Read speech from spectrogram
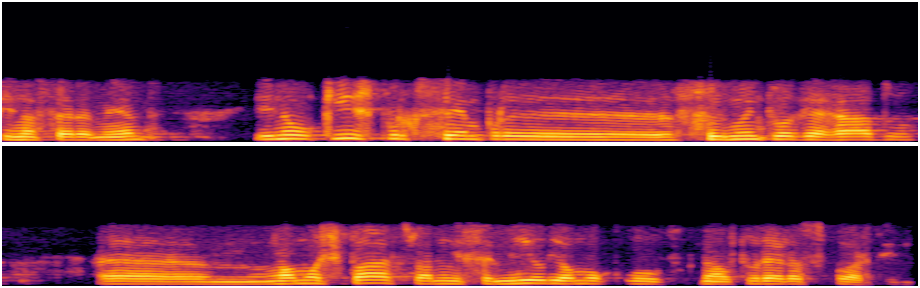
financeiramente. E não o quis porque sempre fui muito agarrado uh, ao meu espaço, à minha família, ao meu clube, que na altura era o Sporting.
